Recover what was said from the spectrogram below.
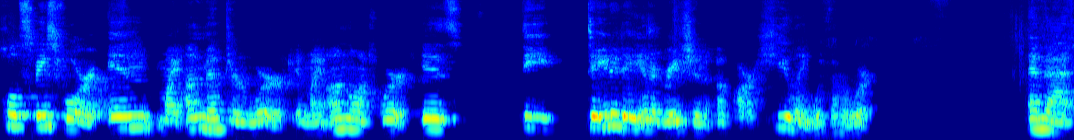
hold space for in my unmentored work, in my unlaunched work, is the day to day integration of our healing with our work. And that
